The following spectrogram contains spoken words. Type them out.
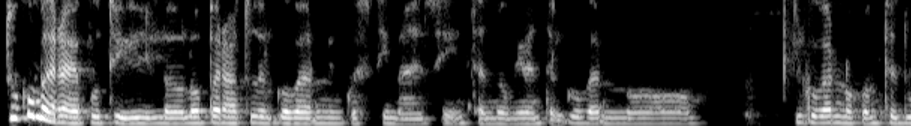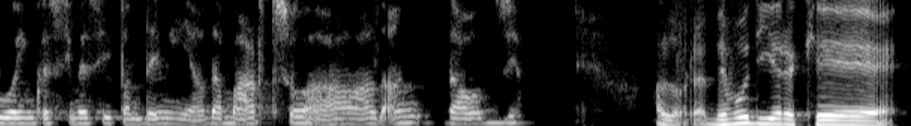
Tu come reputi il- l'operato del governo in questi mesi? Intendo ovviamente il governo, il governo Conte 2 in questi mesi di pandemia, da marzo a, a- da oggi. Allora, devo dire che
